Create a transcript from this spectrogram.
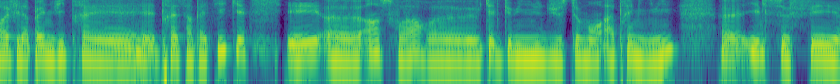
Bref, il n'a pas une vie très très sympathique. Et euh, un soir, euh, quelques minutes justement après minuit, euh, il se fait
